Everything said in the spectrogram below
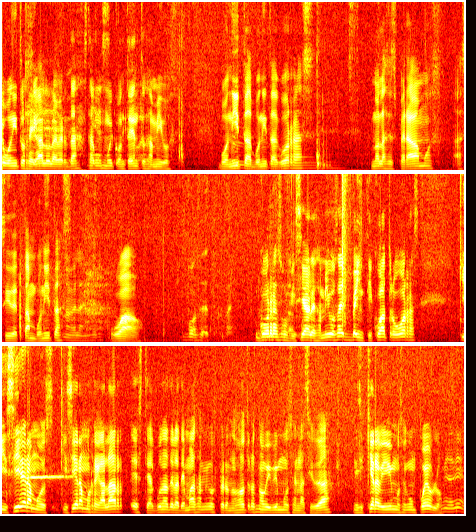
bonito regalo, la verdad. Estamos muy contentos, amigos. Bonitas, bonitas gorras. No las esperábamos así de tan bonitas. Wow. Gorras oficiales, amigos. Hay 24 gorras. Quisiéramos, quisiéramos regalar este, algunas de las demás, amigos, pero nosotros no vivimos en la ciudad. Ni siquiera vivimos en un pueblo. Mira bien.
